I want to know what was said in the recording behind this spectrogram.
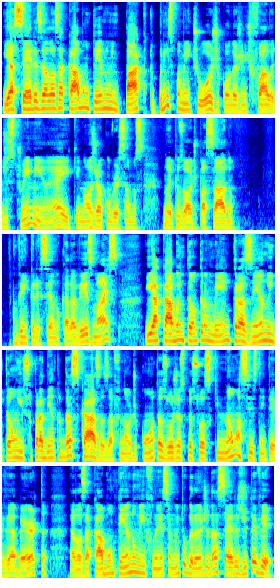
E as séries elas acabam tendo um impacto, principalmente hoje, quando a gente fala de streaming, né? E que nós já conversamos no episódio passado, vem crescendo cada vez mais e acaba então também trazendo então isso para dentro das casas. Afinal de contas, hoje as pessoas que não assistem TV aberta, elas acabam tendo uma influência muito grande das séries de TV.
